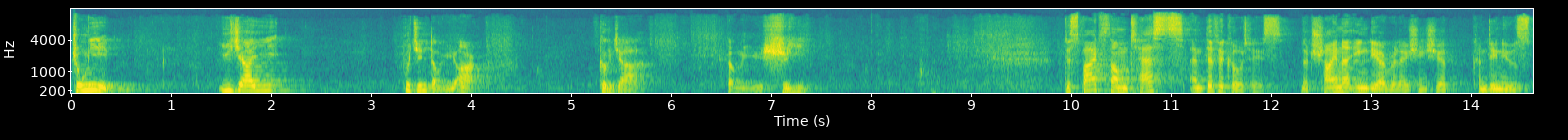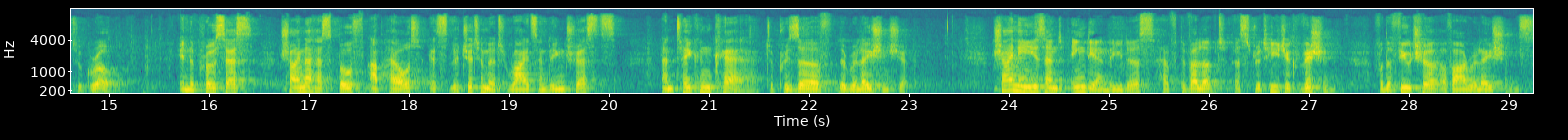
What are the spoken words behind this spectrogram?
中印一加一不仅等于二，更加等于十一。Despite some tests and difficulties, the China-India relationship continues to grow. In the process, China has both upheld its legitimate rights and interests and taken care to preserve the relationship. Chinese and Indian leaders have developed a strategic vision for the future of our relations.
